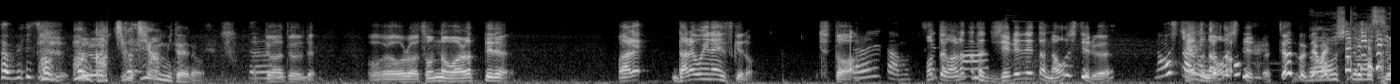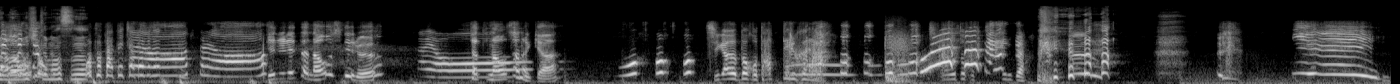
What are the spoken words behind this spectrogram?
ダメじゃんパン、パンガッチガチやんみたいな。待って待って待って。おいおい、そんな笑ってる。あれ？誰もいないんですけど。ちょっと。や。られたもう本当にあなたたちジェネレーター直してる？ち直したよ。ゃんと直してる？ちょっと、やばい。直してますよ、直してます。音立てちゃった来たよー。ジェネレーター直してる？来たよゃんと直さなきゃ？違うとこ立ってるから。違うとこ立ってるから。イエーイ。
